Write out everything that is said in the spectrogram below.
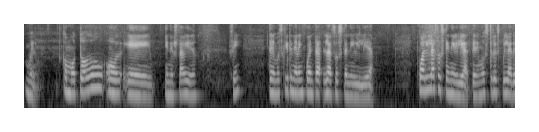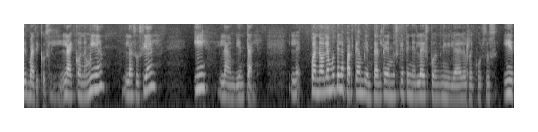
Bueno, como todo eh, en esta vida, ¿sí? tenemos que tener en cuenta la sostenibilidad. ¿Cuál es la sostenibilidad? Tenemos tres pilares básicos, la economía, la social y la ambiental. Cuando hablamos de la parte ambiental tenemos que tener la disponibilidad de los recursos y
